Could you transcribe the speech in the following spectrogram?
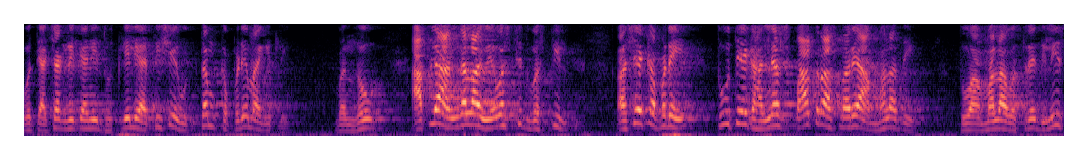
व त्याच्याकडे त्यांनी धुतलेले अतिशय उत्तम कपडे मागितले. बंधू आपल्या अंगाला व्यवस्थित बसतील. असे कपडे तू ते घालण्यास पात्र असणारे आम्हाला दे. तू आम्हाला वस्त्रे दिलीस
